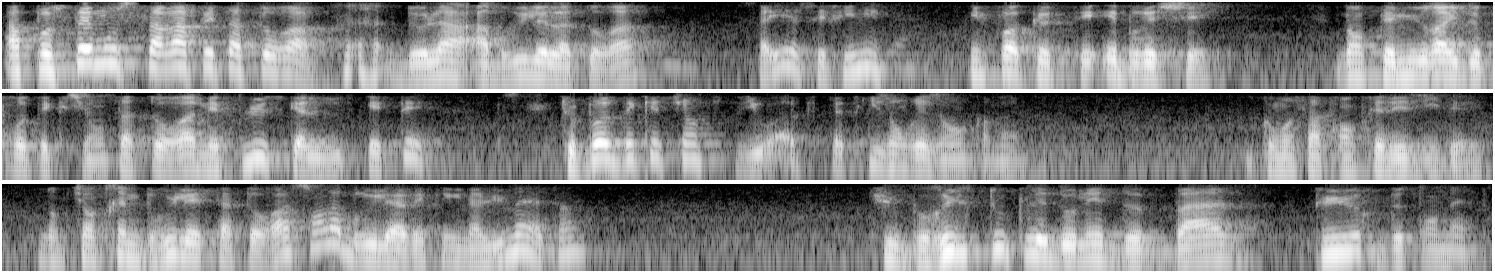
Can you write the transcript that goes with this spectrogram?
Apostemus sarap et Torah. De là à brûler la Torah, ça y est, c'est fini. Une fois que tu es ébréché dans tes murailles de protection, ta Torah n'est plus ce qu'elle était. Tu te poses des questions, tu te dis, ouais, peut-être qu'ils ont raison quand même. Tu commences à te rentrer des idées. Donc tu es en train de brûler ta Torah sans la brûler avec une allumette. Hein. Tu brûles toutes les données de base de ton être.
